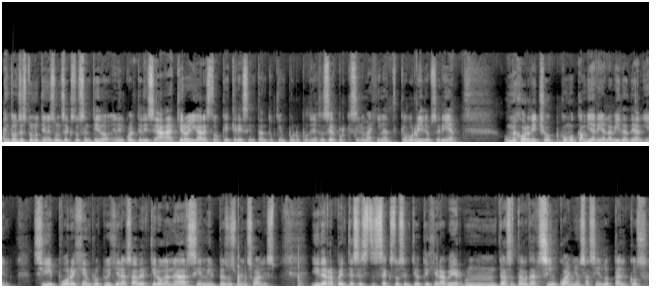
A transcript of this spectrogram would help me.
Entonces tú no tienes un sexto sentido en el cual te dice, ah, quiero llegar a esto, que crees en tanto tiempo lo podrías hacer? Porque si no, imagínate qué aburrido sería. O mejor dicho, ¿cómo cambiaría la vida de alguien si, por ejemplo, tú dijeras, a ver, quiero ganar 100 mil pesos mensuales y de repente ese sexto sentido te dijera, a ver, mm, te vas a tardar 5 años haciendo tal cosa?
